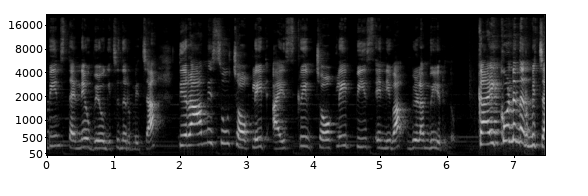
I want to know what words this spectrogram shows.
ബീൻസ് തന്നെ ഉപയോഗിച്ച് നിർമ്മിച്ച tiramisu chocolate ice cream chocolate piece എന്നിവ വിളമ്പിയിരുന്നു. കൈകൊണ്ട് നിർമ്മിച്ച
